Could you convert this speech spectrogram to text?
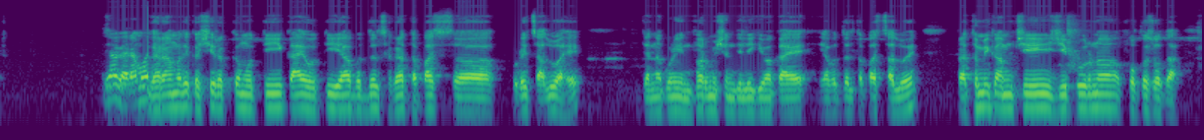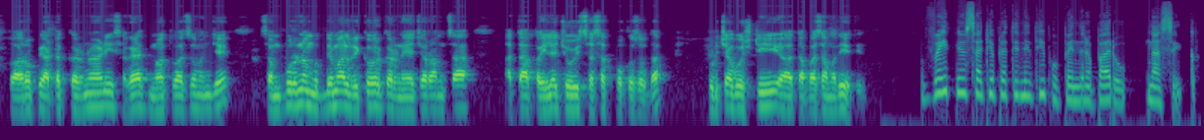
या घरामध्ये घरामध्ये कशी रक्कम होती काय होती याबद्दल सगळा तपास पुढे चालू आहे. त्यांना कोणी इन्फॉर्मेशन दिली किंवा काय याबद्दल तपास चालू आहे. प्राथमिक आमची जी पूर्ण फोकस होता तो आरोपी अटक करणं आणि सगळ्यात महत्त्वाचं म्हणजे संपूर्ण मुद्देमाल रिकव्हर करणं याच्यावर आमचा आता पहिल्या चोवीस तासात फोकस होता. पुढच्या गोष्टी तपासामध्ये येतील. वेद न्यूजसाठी प्रतिनिधी भूपेंद्र बारो नाशिक.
